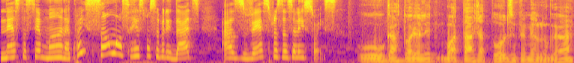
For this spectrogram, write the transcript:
nesta semana? Quais são as responsabilidades às vésperas das eleições? O cartório eleitoral... Boa tarde a todos, em primeiro lugar.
